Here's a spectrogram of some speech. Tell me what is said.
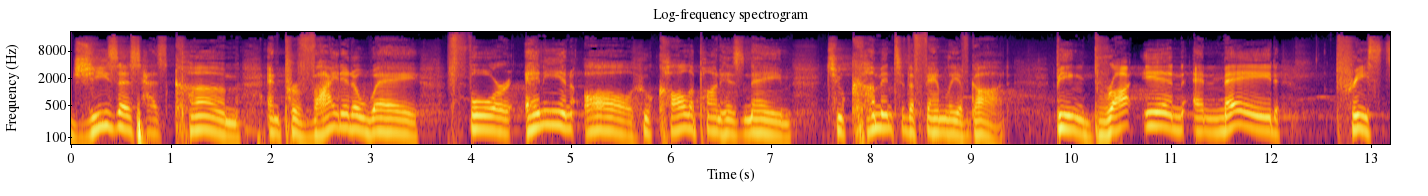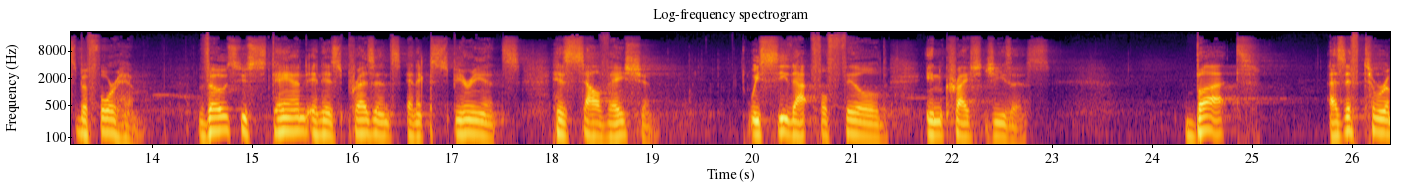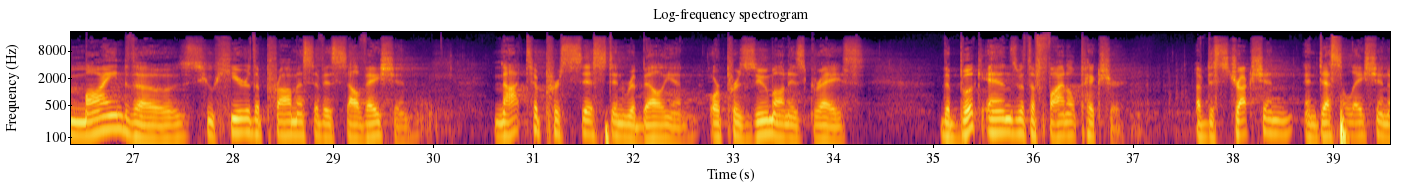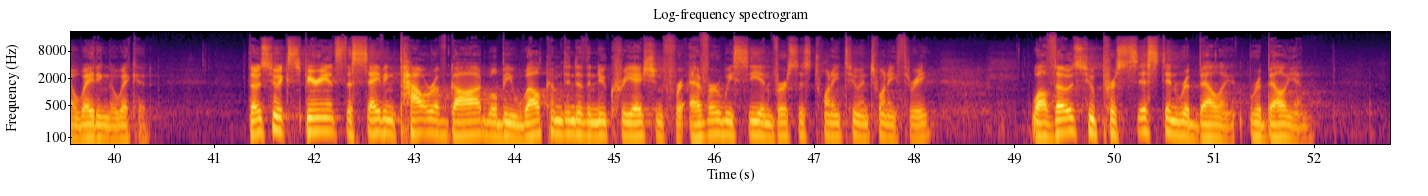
Jesus has come and provided a way for any and all who call upon his name to come into the family of God, being brought in and made priests before him those who stand in his presence and experience his salvation. We see that fulfilled in Christ Jesus. But, as if to remind those who hear the promise of his salvation not to persist in rebellion or presume on his grace, the book ends with a final picture of destruction and desolation awaiting the wicked. Those who experience the saving power of God will be welcomed into the new creation forever, we see in verses 22 and 23. While those who persist in rebellion, rebellion,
